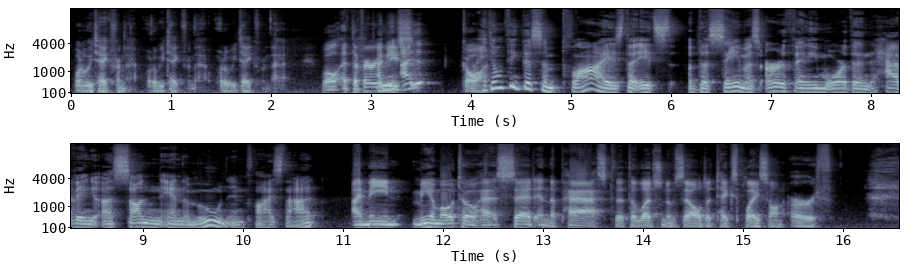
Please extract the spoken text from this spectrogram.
What do we take from that? What do we take from that? What do we take from that? Well, at the very I mean, least, I, go on. I don't think this implies that it's the same as Earth any more than having a sun and the moon implies that. I mean, Miyamoto has said in the past that The Legend of Zelda takes place on Earth.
